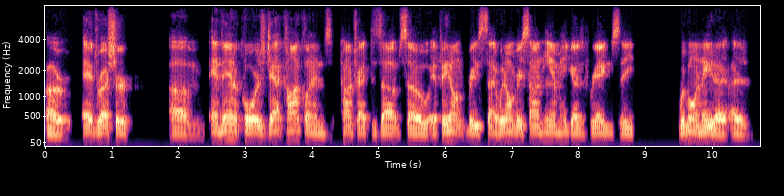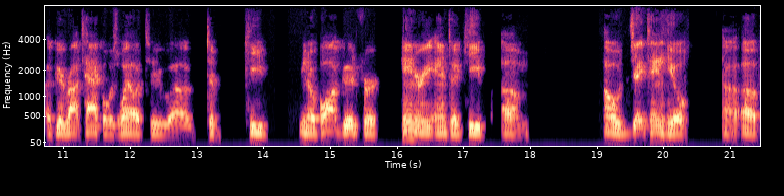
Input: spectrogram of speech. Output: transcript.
or edge rusher. Um, and then of course Jack Conklin's contract is up, so if he don't resign, we don't resign him, he goes to free agency. We're going to need a, a, a, good right tackle as well to uh, to keep you know block good for Henry and to keep um, oh Jay Tannehill uh, up,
